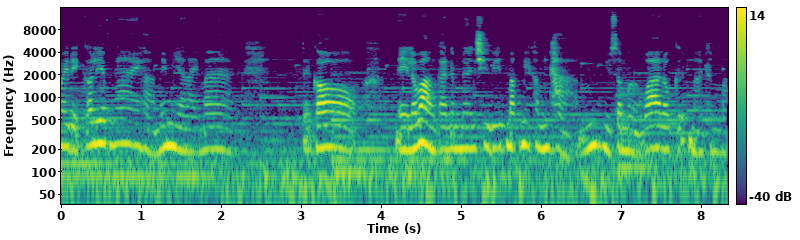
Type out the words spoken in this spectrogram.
วัยเด็กก็เรียบง่ายค่ะ ไม่มีอะไรมาก แต่ก็ในระหว่างการดำเนินชีวิตมักมีคำถามอยู่เสมอว่าเราเกิดมาทำไม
